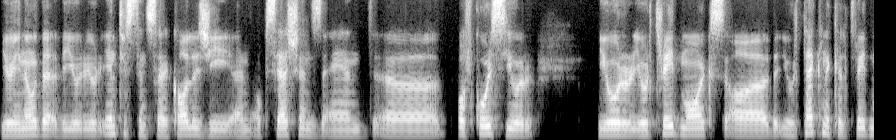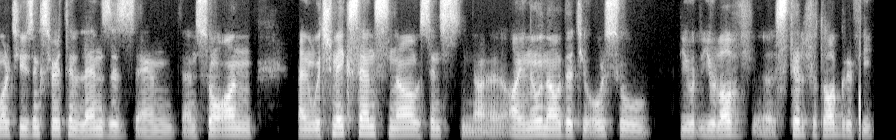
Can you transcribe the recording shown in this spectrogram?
You, know the your, your interest in psychology and obsessions and uh, of course your your your trademarks uh, your technical trademarks using certain lenses and and so on and which makes sense now since uh, i know now that you also you, you love uh, still photography.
